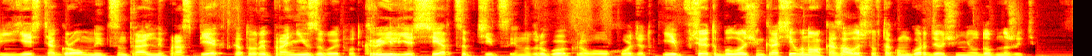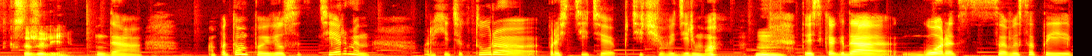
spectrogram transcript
и есть огромный центральный проспект, который пронизывает вот крылья, сердце птицы и на другое крыло уходит. И все это было очень красиво, но оказалось, что в таком городе очень неудобно жить, к сожалению. Да. А потом появился термин архитектура, простите, птичьего дерьма. Mm. То есть, когда город с высоты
